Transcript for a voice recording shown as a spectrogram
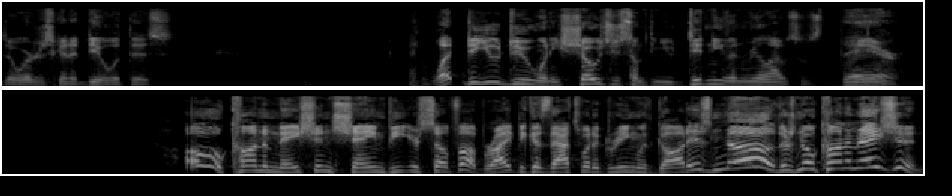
so we're just going to deal with this. And what do you do when he shows you something you didn't even realize was there? Oh, condemnation, shame, beat yourself up, right? Because that's what agreeing with God is? No, there's no condemnation.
